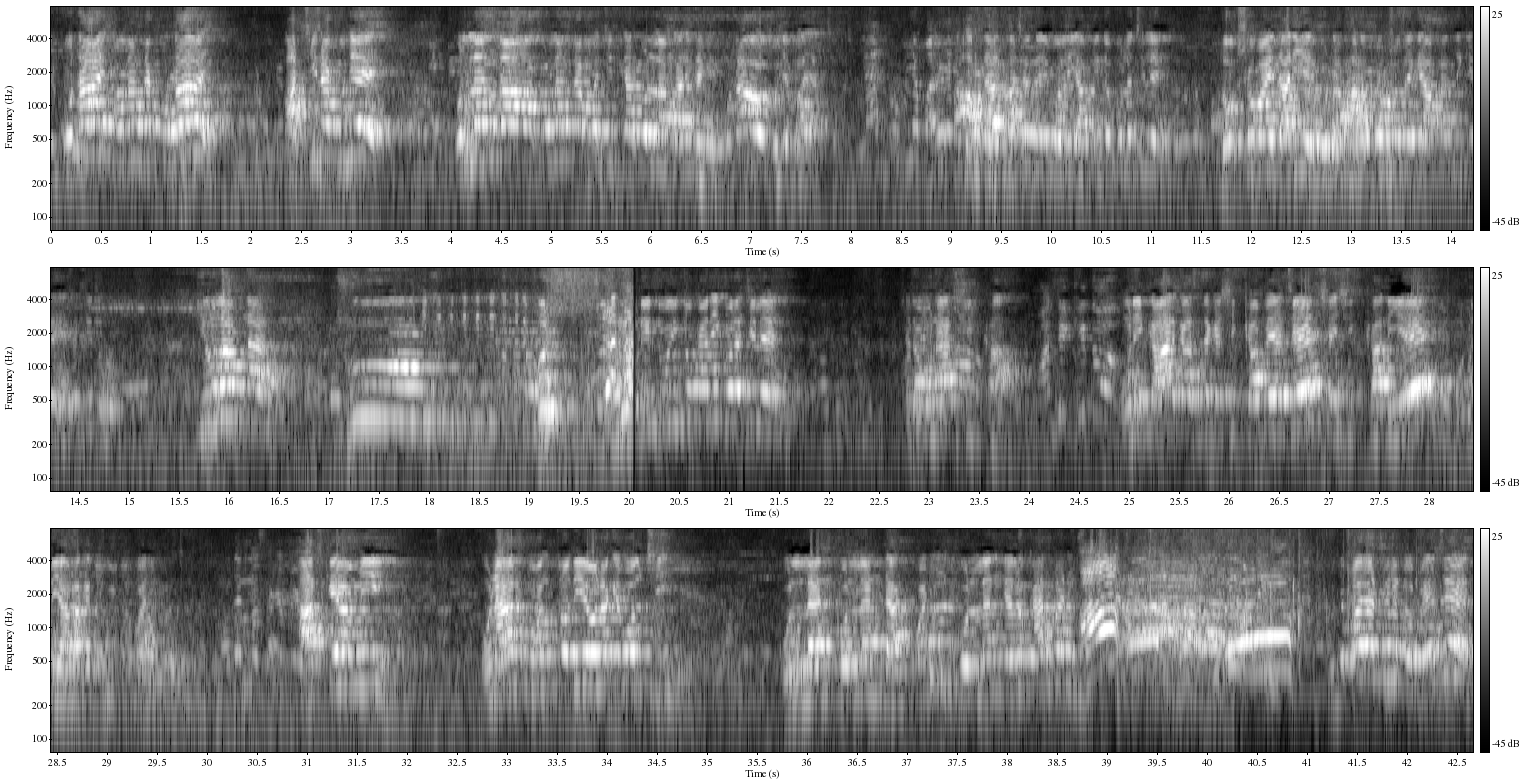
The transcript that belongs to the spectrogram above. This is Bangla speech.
কোথায়? কল্যাণটা কোথায়? পাচ্ছি না খুঁজে। কল্যাণদা কল্যাণদা বলে চিৎকার করলাম গাড়ি থেকে। কোথাও খুঁজে পাওয়া যাচ্ছে না। আপনার ভাষাতে বলি, আপনি তো বলেছিলেন, লোকসভায় দাঁড়িয়ে গোটা ভারতবর্ষ থেকে আপনার দিকে হেসেছিল। কি হলো আপনার। উনি দুই তোকারি করেছিলেন। সেটা ওনার শিক্ষা। উনি কার কাছ থেকে শিক্ষা পেয়েছেন? সেই শিক্ষা নিয়ে উনি আমাকে দুই তোকারি করেছেন। আজকে আমি ওনার মন্ত্র দিয়ে ওনাকে বলছি, কল্যাণ কল্যাণ, ডাক পারি কল্যাণ গেল কার বাড়ি বুঝতে পাওয়া যাচ্ছে না তো পেয়েছেন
